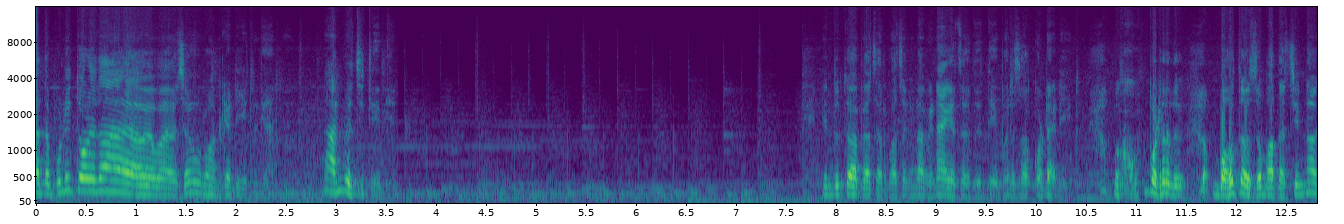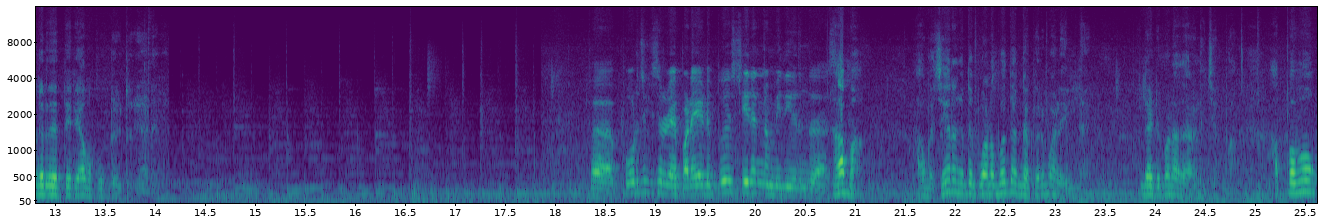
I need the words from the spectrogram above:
அந்த புலித்தோலை தான் சிவபெருமான் கட்டிக்கிட்டு இருக்காரு நான் வெஜிடேரியன் இந்துத்துவா பேசுகிற பசங்கன்னா விநாயகர் சதுர்த்தி பெருசாக கொண்டாடிட்டு கும்பிடுறது பௌத்த சுமத்த சின்னங்கிறதே தெரியாமல் கும்பிட்டுக்கிட்டு இருக்கானுங்க இப்போ போர்ச்சுகீஸருடைய படையெடுப்பு ஸ்ரீரங்கம் மீது இருந்ததா? ஆமாம் அவங்க ஸ்ரீரங்கத்துக்கு போனபோது அங்கே பெருமாள் இல்லை. இல்லாட்டி போனால் அதை அழிச்சிருப்பான் அப்பவும்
